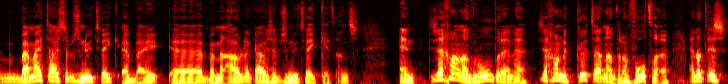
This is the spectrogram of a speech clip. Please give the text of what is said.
Bij mij thuis hebben ze nu twee... eh, bij, eh, bij mijn ouderlijk huis hebben ze nu twee kittens. En die zijn gewoon aan het rondrennen. Die zijn gewoon de kutten aan het ravotten. En dat is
